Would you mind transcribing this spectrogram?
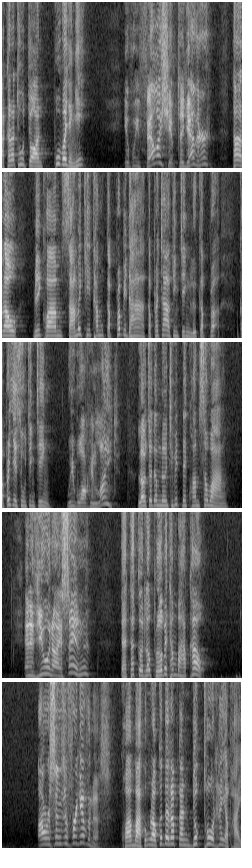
อัครทูตจอห์นพูดว่าอย่างนี้ if we fellowship together, ถ้าเรามีความสามัคคีธรรมกับพระบิดากับพระเจ้าจริง ๆ หรือกับพระกับพระเยซูจริง we walk in light. ๆเราจะดำเนินชีวิตในความสว่าง And if you and I sin, แต่ถ้าเกิดเราเผลอไปทำบาปเข้า our sins are forgiven us. ความบาปของเราก็ได้รับการยกโทษให้อภัย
